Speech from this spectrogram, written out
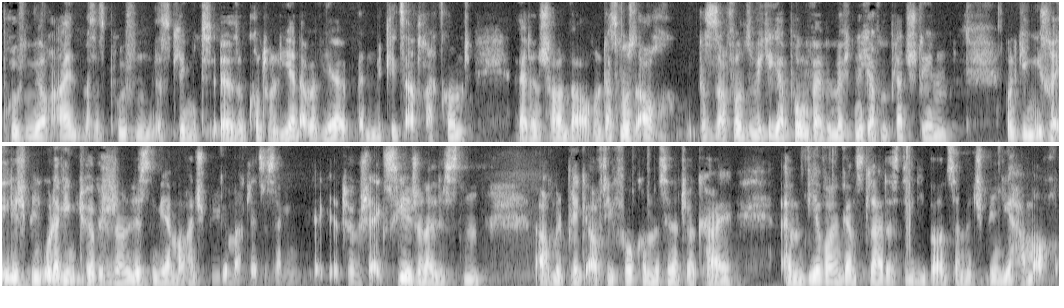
prüfen wir auch ein, was das prüfen, das klingt äh, so kontrollierend, aber wir, wenn ein Mitgliedsantrag kommt, äh, dann schauen wir auch. Und das muss auch, das ist auch für uns ein wichtiger Punkt, weil wir möchten nicht auf dem Platz stehen und gegen Israeli spielen oder gegen türkische Journalisten. Wir haben auch ein Spiel gemacht letztes Jahr gegen äh, türkische Exiljournalisten, auch mit Blick auf die Vorkommnisse in der Türkei. Ähm, wir wollen ganz klar, dass die, die bei uns da mitspielen, die haben auch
